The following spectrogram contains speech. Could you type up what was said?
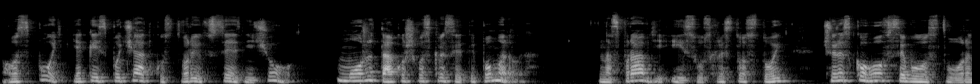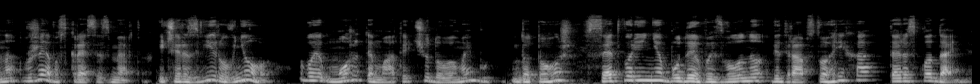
Господь, який спочатку створив все з нічого, може також воскресити померлих. Насправді Ісус Христос той, через кого все було створено, вже воскрес із мертвих, і через віру в нього ви можете мати чудове майбутнє. До того ж, все творіння буде визволено від рабства гріха та розкладання,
